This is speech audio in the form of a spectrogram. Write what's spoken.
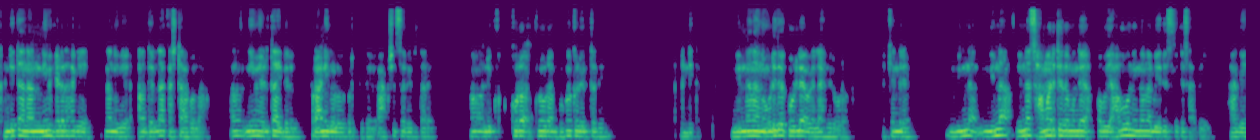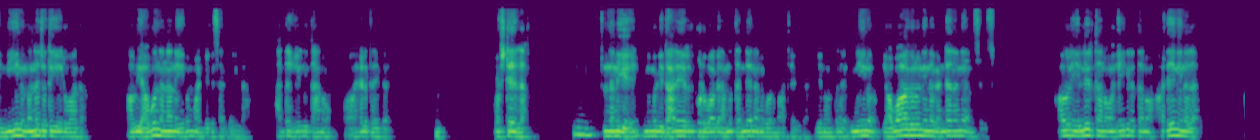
ಖಂಡಿತ ನಾನು ನೀವು ಹೇಳಿದ ಹಾಗೆ ನನಗೆ ಅದೆಲ್ಲ ಕಷ್ಟ ಆಗೋಲ್ಲ. ನೀವು ಹೇಳ್ತಾ ಇದ್ದೀರಿ ಪ್ರಾಣಿಗಳು ಬರ್ತದೆ, ರಾಕ್ಷಸರು ಇರ್ತಾರೆ ಅಲ್ಲಿ ಕ್ರೂರ ಕ್ರೂರ ಮುಖಗಳು ಇರ್ತದೆ. ಖಂಡಿತ. ನಿನ್ನನ್ನ ನೋಡಿದ್ರೆ ಕೂಡಲೇ ಅವೆಲ್ಲ ಹೆದರ್ಬಿಡೋದು ಯಾಕೆಂದ್ರೆ ನಿನ್ನ ನಿನ್ನ ನಿನ್ನ ಸಾಮರ್ಥ್ಯದ ಮುಂದೆ ಅವು ಯಾವುವು ನಿನ್ನನ್ನು ಭೇದಿಸ್ಲಿಕ್ಕೆ ಸಾಧ್ಯ ಇಲ್ಲ. ಹಾಗೆ ನೀನು ನನ್ನ ಜೊತೆಗೆ ಇರುವಾಗ ಅವು ಯಾವೂ ನನ್ನನ್ನು ಏನೂ ಮಾಡ್ಲಿಕ್ಕೆ ಸಾಧ್ಯ ಇಲ್ಲ ಅಂತ ಹೇಳಿ ತಾನು ಹೇಳ್ತಾ ಇದ್ದಾರೆ ಅಷ್ಟೇ ಅಲ್ಲ. ನನಗೆ ನಿಮಗೆ ದಾರಿ ಎರೆದು ಕೊಡುವಾಗ ನಮ್ಮ ತಂದೆ ನನಗೊಂದು ಮಾತು ಹೇಳಿದ. ಏನು ಅಂತಂದ್ರೆ ನೀನು ಯಾವಾಗಲೂ ನಿನ್ನ ಗಂಡನನ್ನೇ ಅನುಸರಿಸು. ಅವನು ಎಲ್ಲಿರ್ತಾನೋ, ಹೇಗಿರ್ತಾನೋ, ಅದೇ ನಿನ್ನ ದಾರಿ.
